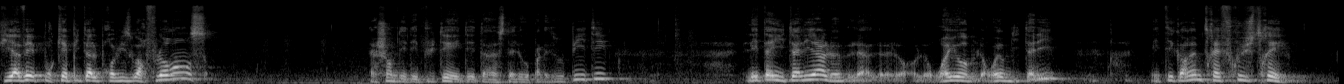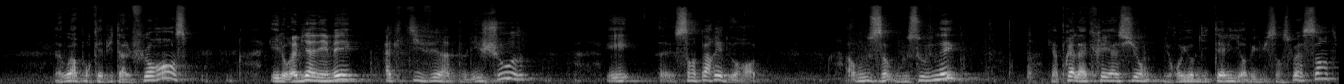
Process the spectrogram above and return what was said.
qui avait pour capitale provisoire Florence, la Chambre des députés était installée au Palazzo Pitti, l'État italien, le, royaume, d'Italie, était quand même très frustré d'avoir pour capitale Florence. Il aurait bien aimé activer un peu les choses et euh, s'emparer de Rome. Alors vous vous souvenez qu'après la création du royaume d'Italie en 1860,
